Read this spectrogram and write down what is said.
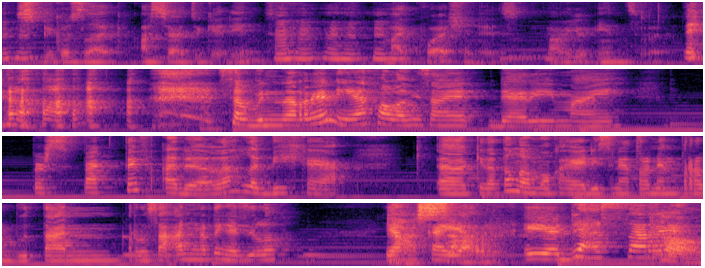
mhm. Just because like I started to get into it. Mhm, mhm, mhm. My question is, are you into it? Sebenarnya nih ya kalau misalnya dari my perspektif adalah lebih kayak eh, kita tuh nggak mau kayak di sinetron yang perebutan perusahaan ngerti gak sih lo? Yang Dasar. kayak iya dasar. Ya.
